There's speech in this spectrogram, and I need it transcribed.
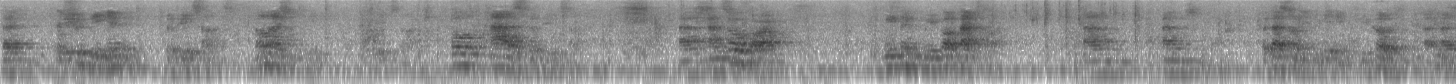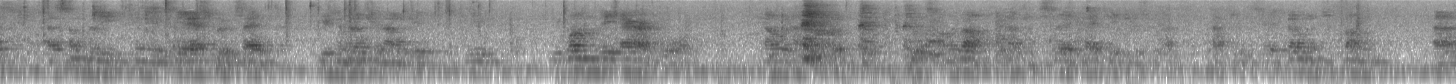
that there should be in it computer science, not ICT, computer science, taught as computer science. Uh, and so far, we think we've got that far. Um, and, but that's only the beginning, because uh, as, as somebody in the CAS group said, using military analogy, we, we won the air war. Now we have to put boots on the ground. We have to persuade tech teachers. We have, have to persuade government to fund uh,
